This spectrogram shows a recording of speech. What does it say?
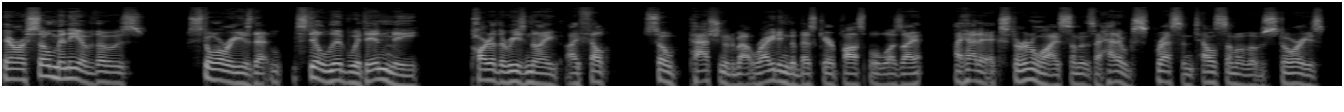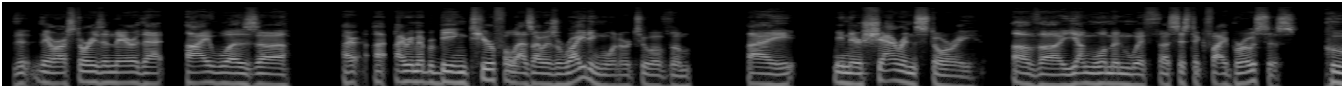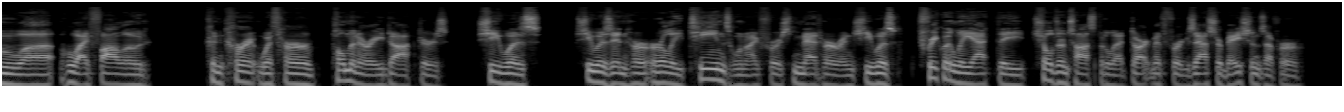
There are so many of those stories that still live within me. Part of the reason I, I felt so passionate about writing the best care possible was I, I had to externalize some of this. I had to express and tell some of those stories. There are stories in there that I was, uh, I, I remember being tearful as I was writing one or two of them. I mean, there's Sharon's story of a young woman with uh, cystic fibrosis who uh, who I followed concurrent with her pulmonary doctors. She was she was in her early teens when I first met her, and she was frequently at the Children's Hospital at Dartmouth for exacerbations of her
